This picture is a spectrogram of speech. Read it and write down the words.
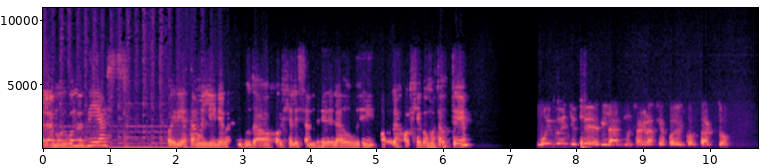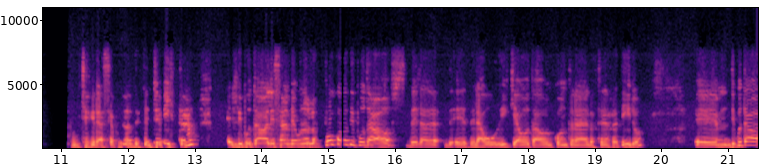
Hola, muy buenos días. Hoy día estamos en línea con el diputado Jorge Alessandri de la UDI. Hola Jorge, ¿cómo está usted? Muy bien, y usted, Pilar, muchas gracias por el contacto. Muchas gracias por esta entrevista. El diputado Alessandri es uno de los pocos diputados de la, de, la UDI que ha votado en contra de los tres retiros. Eh, diputado,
